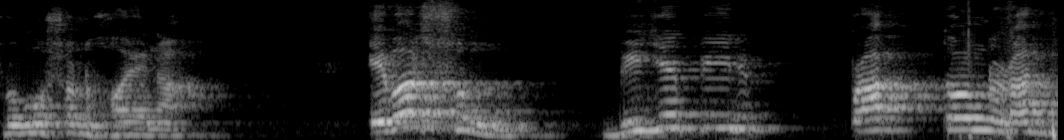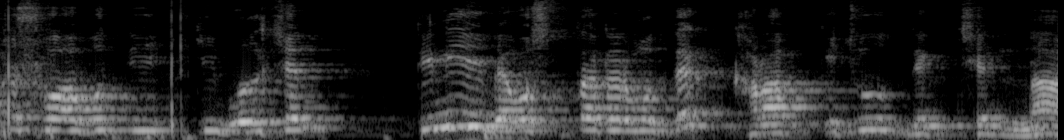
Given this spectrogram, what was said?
প্রমোশন হয় না। এবার শুনুন বিজেপির প্রাক্তন রাজ্য সভাপতি কি বলছেন? তিনি এই ব্যবস্থাটার মধ্যে খারাপ কিছু দেখছেন না।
